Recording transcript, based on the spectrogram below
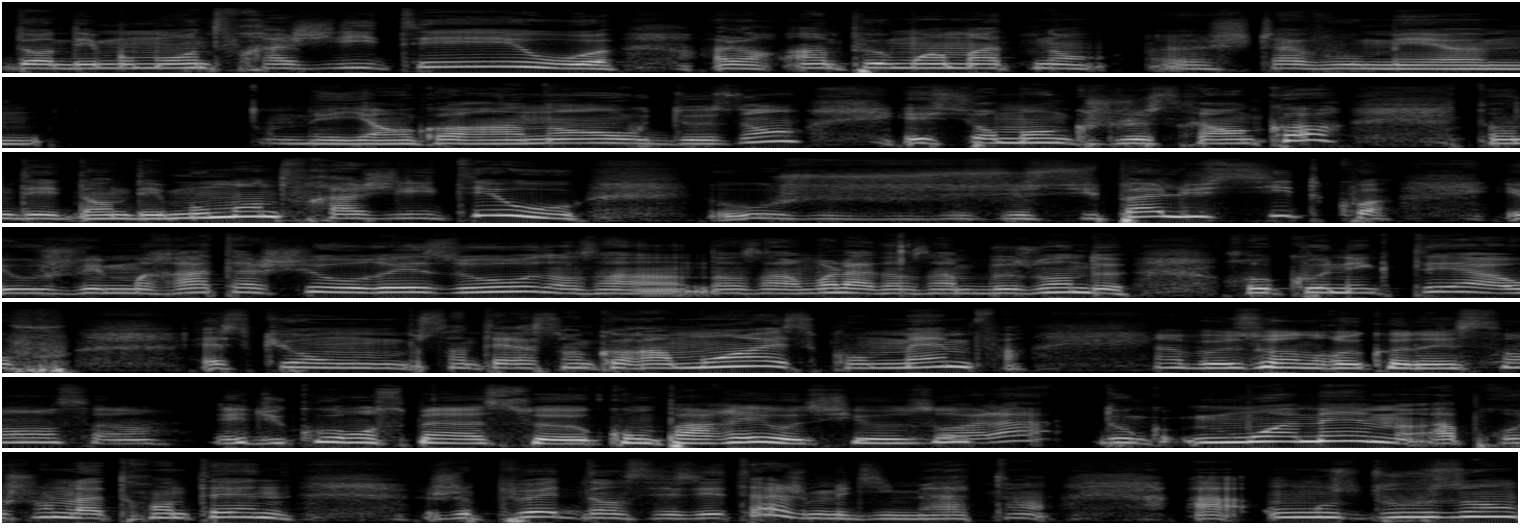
Dans des moments de fragilité ou alors un peu moins maintenant, euh, je t'avoue, mais euh, mais il y a encore un an ou deux ans, et sûrement que je le serai encore, dans des, dans des moments de fragilité où, où je, je suis pas lucide, quoi, et où je vais me rattacher au réseau dans un, dans un, voilà, dans un besoin de reconnecter à, est-ce qu'on s'intéresse encore à moi, est-ce qu'on m'aime, enfin. Un besoin de reconnaissance, hein. et du coup, on se met à se comparer aussi aux autres. Voilà. Donc, moi-même, approchant de la trentaine, je peux être dans ces états, je me dis, mais attends, à 11, 12 ans,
